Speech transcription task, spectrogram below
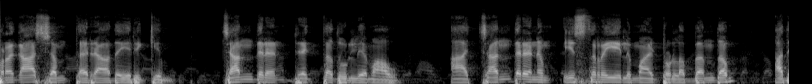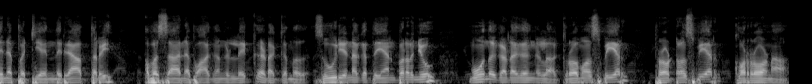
പ്രകാശം തരാതെ ഇരിക്കും. ചന്ദ്രൻ രക്തതുല്യമാവും. ആ ചന്ദ്രനും ഇസ്രയേലുമായിട്ടുള്ള ബന്ധം അതിനെപ്പറ്റി ഇന്ന് രാത്രി അവസാന ഭാഗങ്ങളിലേക്ക് കിടക്കുന്നത്. സൂര്യനകത്ത് ഞാൻ പറഞ്ഞു മൂന്ന് ഘടകങ്ങളാണ് ക്രോമോസ്ഫിയർ പ്രോട്ടോസ്ഫിയർ കൊറോണ.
